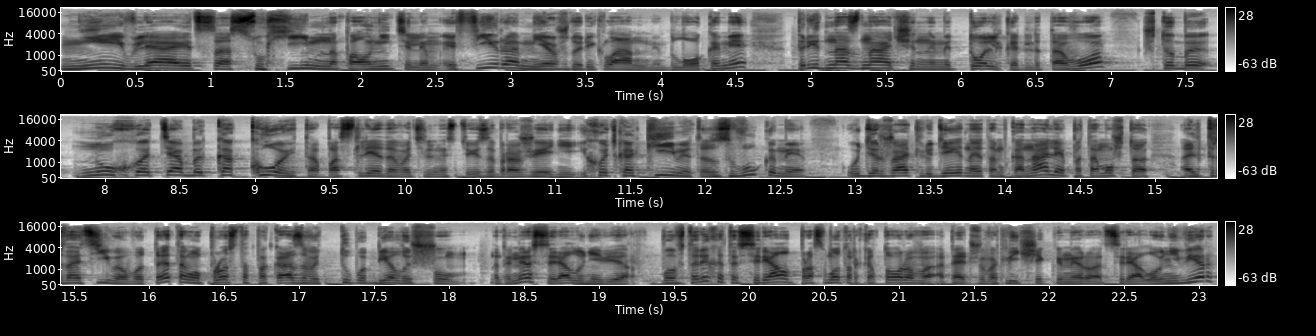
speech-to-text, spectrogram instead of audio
не является сухим наполнителем эфира между рекламными блоками, предназначенными только для того, чтобы, ну, хотя бы какой-то последовательностью изображений и хоть какими-то звуками удержать людей на этом канале, потому что альтернатива вот этому просто показывать тупо белый шум. Например, сериал «Универ». Во-вторых, это сериал, просмотр которого, опять же, в отличие, к примеру, от сериала «Универ»,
